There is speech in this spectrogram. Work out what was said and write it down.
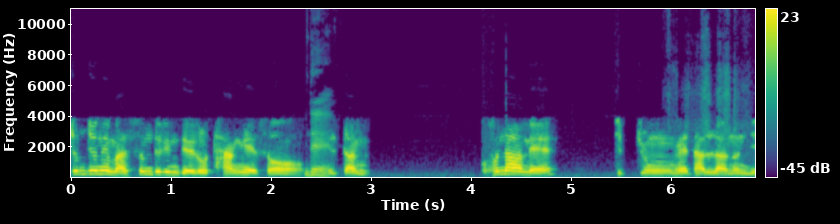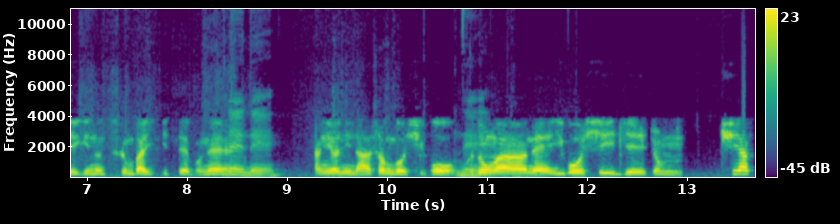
좀 전에 말씀드린 대로 당에서 네. 일단 호남에 집중해 달라는 얘기는 들은 바 있기 때문에 네네. 당연히 나선 것이고 네. 그동안에 이곳이 이제 좀 취약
